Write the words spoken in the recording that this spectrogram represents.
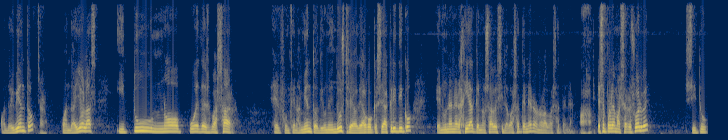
cuando hay viento, cuando hay olas, y tú no puedes basar el funcionamiento de una industria o de algo que sea crítico en una energía que no sabes si la vas a tener o no la vas a tener. Ese problema se resuelve si tú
